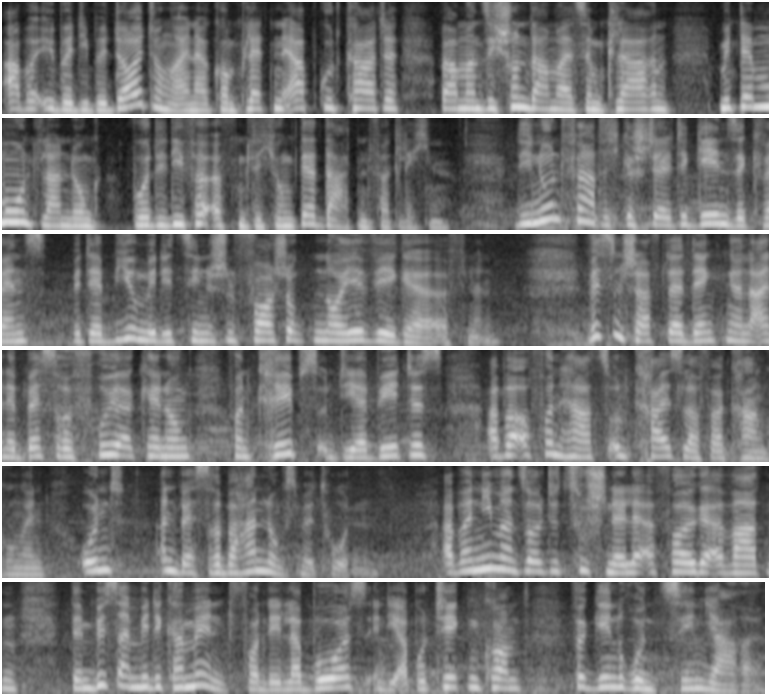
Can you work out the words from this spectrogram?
Aber über die Bedeutung einer kompletten Erbgutkarte war man sich schon damals im Klaren. Mit der Mondlandung wurde die Veröffentlichung der Daten verglichen. Die nun fertiggestellte Gensequenz wird der biomedizinischen Forschung neue Wege eröffnen. Wissenschaftler denken an eine bessere Früherkennung von Krebs und Diabetes, aber auch von Herz- und Kreislauferkrankungen und an bessere Behandlungsmethoden. Aber niemand sollte zu schnelle Erfolge erwarten, denn bis ein Medikament von den Labors in die Apotheken kommt, vergehen rund zehn Jahre.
